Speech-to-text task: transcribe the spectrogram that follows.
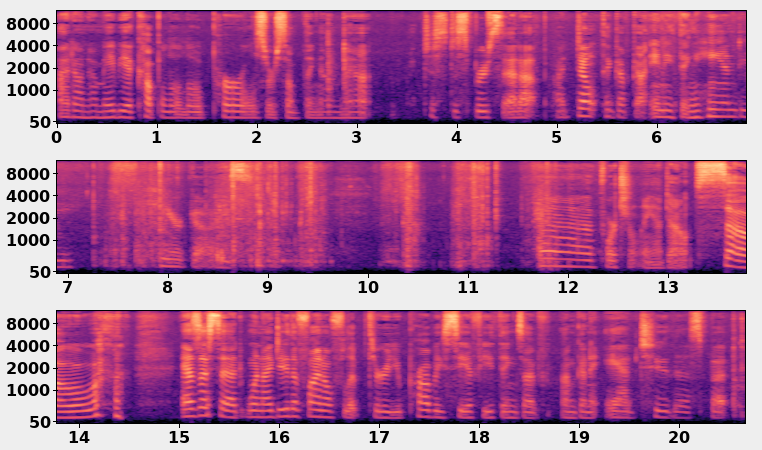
I don't know, maybe a couple of little pearls or something on that just to spruce that up. I don't think I've got anything handy here, guys. Uh, unfortunately, I don't. So, As I said, when I do the final flip through, you'll probably see a few things i am going to add to this, but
